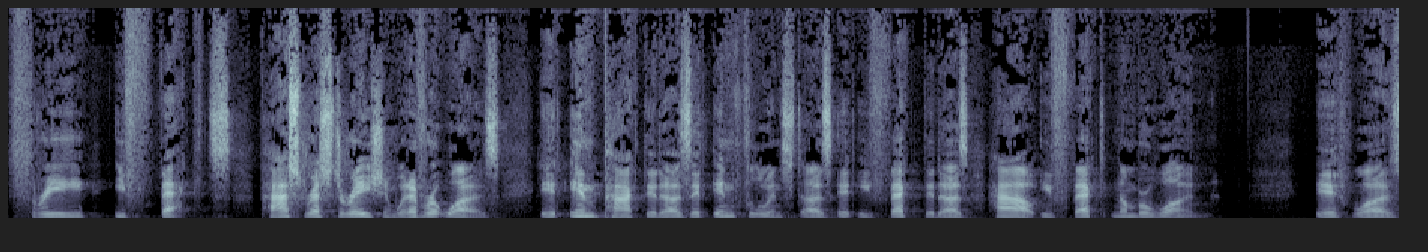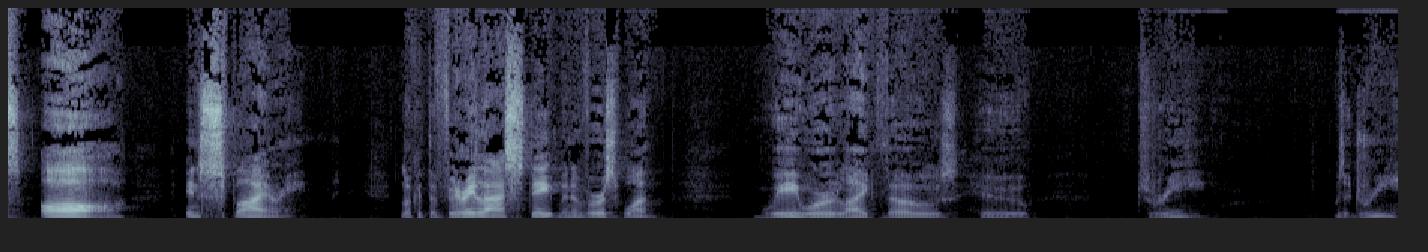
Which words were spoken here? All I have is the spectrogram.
three effects. Past restoration, whatever it was, it impacted us, it influenced us, it affected us. How? Effect number one it was awe inspiring. Look at the very last statement in verse 1. We were like those who dream was a dream.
